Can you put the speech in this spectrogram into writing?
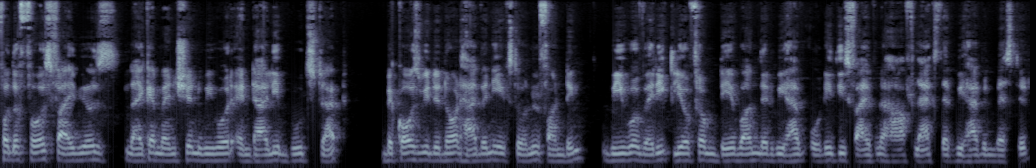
For the first five years, like I mentioned, we were entirely bootstrapped because we did not have any external funding. We were very clear from day one that we have only these five and a half lakhs that we have invested.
